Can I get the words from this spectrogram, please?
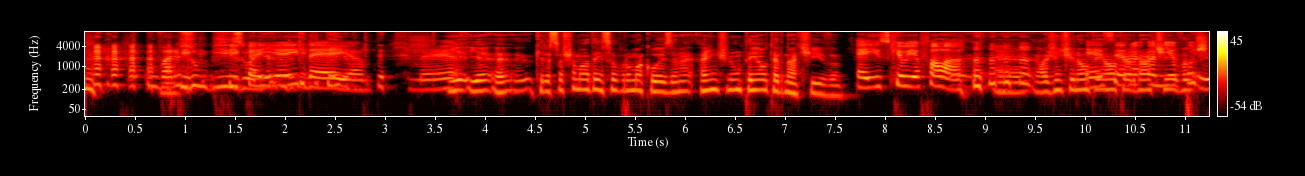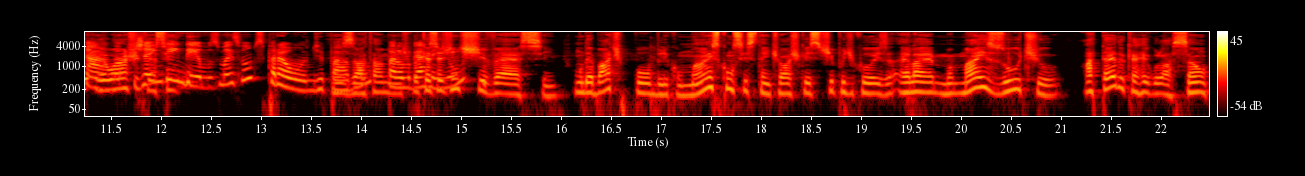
Com vários Fica- zumbis fica aí a que que tem, ideia. que que tem. né? E, e, é, eu queria só chamar a atenção para uma coisa, né? A gente não tem alternativa. É isso que eu ia falar. É, a gente não tem alternativa. Eu acho Já que assim, entendemos, mas vamos para onde, Pablo? Exatamente, para lugar porque se a nenhum? gente tivesse um debate público mais consistente, eu acho que esse tipo de coisa ela é mais útil até do que a regulação,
